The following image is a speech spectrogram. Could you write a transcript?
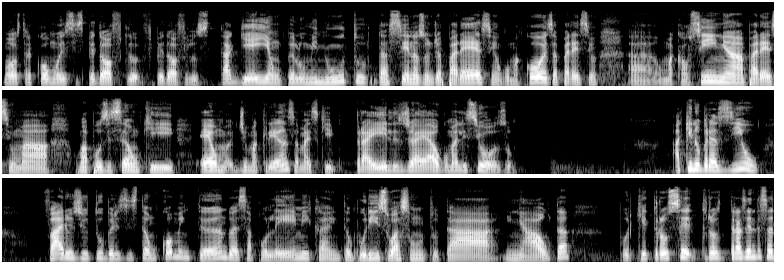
mostra como esses pedófilos, pedófilos tagueiam pelo minuto das cenas onde aparecem alguma coisa, aparece uh, uma calcinha, aparece uma, uma posição que é uma, de uma criança, mas que para eles já é algo malicioso. Aqui no Brasil, vários youtubers estão comentando essa polêmica, então por isso o assunto está em alta porque trouxe, trazendo essa,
